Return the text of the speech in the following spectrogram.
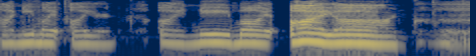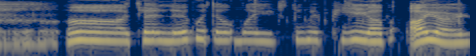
I need my iron. I need my iron. Uh, oh, I can't live without my stupid piece of iron.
